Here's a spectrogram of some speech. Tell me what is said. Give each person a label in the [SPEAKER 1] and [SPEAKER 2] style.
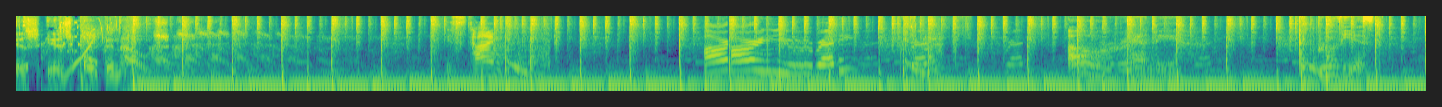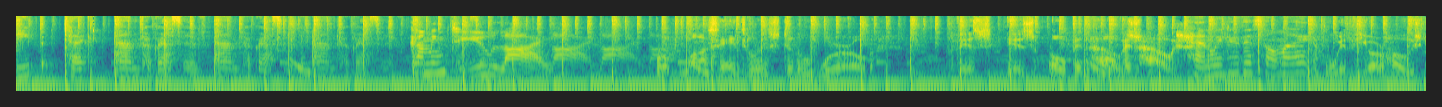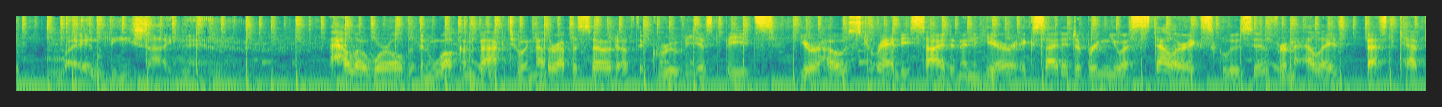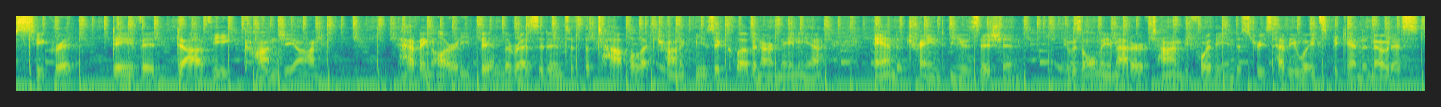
[SPEAKER 1] This is Open House.
[SPEAKER 2] It's time.
[SPEAKER 3] Are, are you ready?
[SPEAKER 4] Oh, Randy. The grooviest, deep tech and progressive and progressive and progressive.
[SPEAKER 2] Coming to you live.
[SPEAKER 1] From Los Angeles to the world, this is Open House. Open House.
[SPEAKER 4] Can we do this all night?
[SPEAKER 5] Hello, world, and welcome back to another episode of The Grooviest Beats. Your host, Randy Seidman, here, excited to bring you a stellar exclusive from LA's best kept secret, David Davi Kanjian. Having already been the resident of the top electronic music club in Armenia and a trained musician, it was only a matter of time before the industry's heavyweights began to notice.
